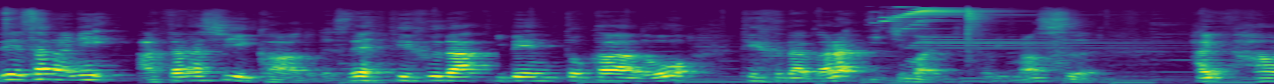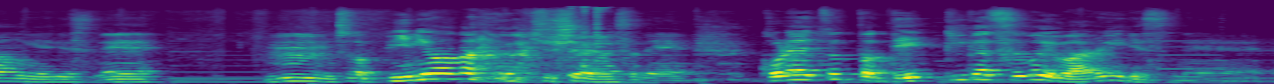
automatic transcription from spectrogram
で、さらに、新しいカードですね。手札、イベントカードを手札から1枚取ります。はい、反映ですね。うん、ちょっと微妙なのが来てしまいましたね。これちょっとデッキがすごい悪いですね。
